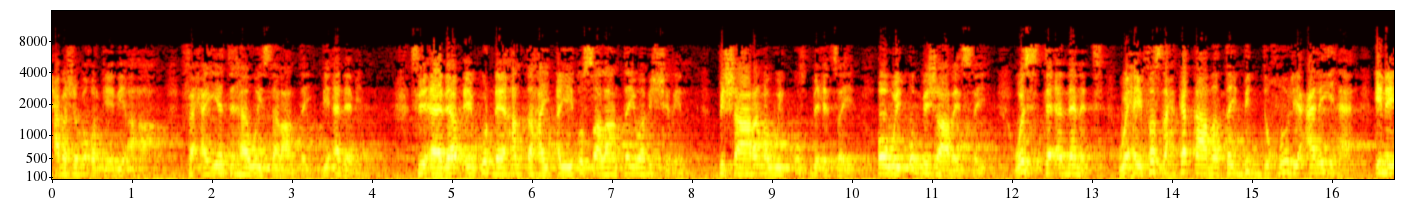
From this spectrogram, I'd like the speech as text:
xabasho boqorkeedii ahaa. Faxayatahaa way salaantay biadabin. Si aadaab ay ku dheehan tahay ayay u salaantay wa bishirin bishaarana way u bixisay oo way u bishaaraysay. Wasta'danat waxay fasax ka qaadatay biاdukhuuli calayha inay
